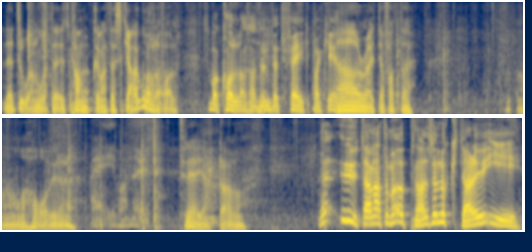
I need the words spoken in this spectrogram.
jag. Det tror jag nog att det är tanken att det ska gå i alla fall. Så bara kolla så att det inte är ett fake-paket. Ja, all right, jag fattar. Ja, vad har vi där? Nej, vad nöjd. Trähjärta och... Det, utan att de är öppnade så luktar det ju i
